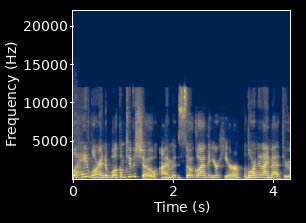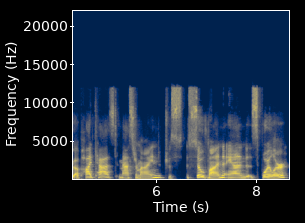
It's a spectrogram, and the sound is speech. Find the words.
Well, hey, Lauren, welcome to the show. I'm so glad that you're here. Lauren and I met through a podcast mastermind, which was so fun. And spoiler,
